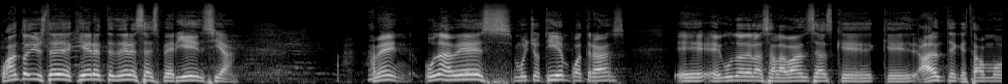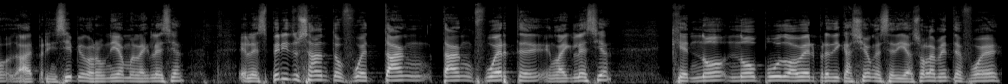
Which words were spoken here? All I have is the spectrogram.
¿Cuántos de ustedes quieren tener esa experiencia? Amén. Una vez, mucho tiempo atrás, eh, en una de las alabanzas que, que antes que estábamos, al principio nos reuníamos en la iglesia, el Espíritu Santo fue tan, tan fuerte en la iglesia que no, no pudo haber predicación ese día, solamente fue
